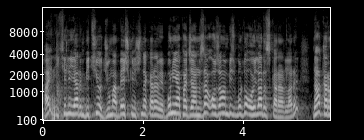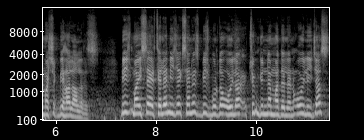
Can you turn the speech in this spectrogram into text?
Hayır ikili yarın bitiyor. Cuma 5 gün içinde karar ver. Bunu yapacağınıza o zaman biz burada oylarız kararları. Daha karmaşık bir hal alırız. Biz Mayıs'a ertelemeyecekseniz biz burada oyla, tüm gündem maddelerini oylayacağız.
